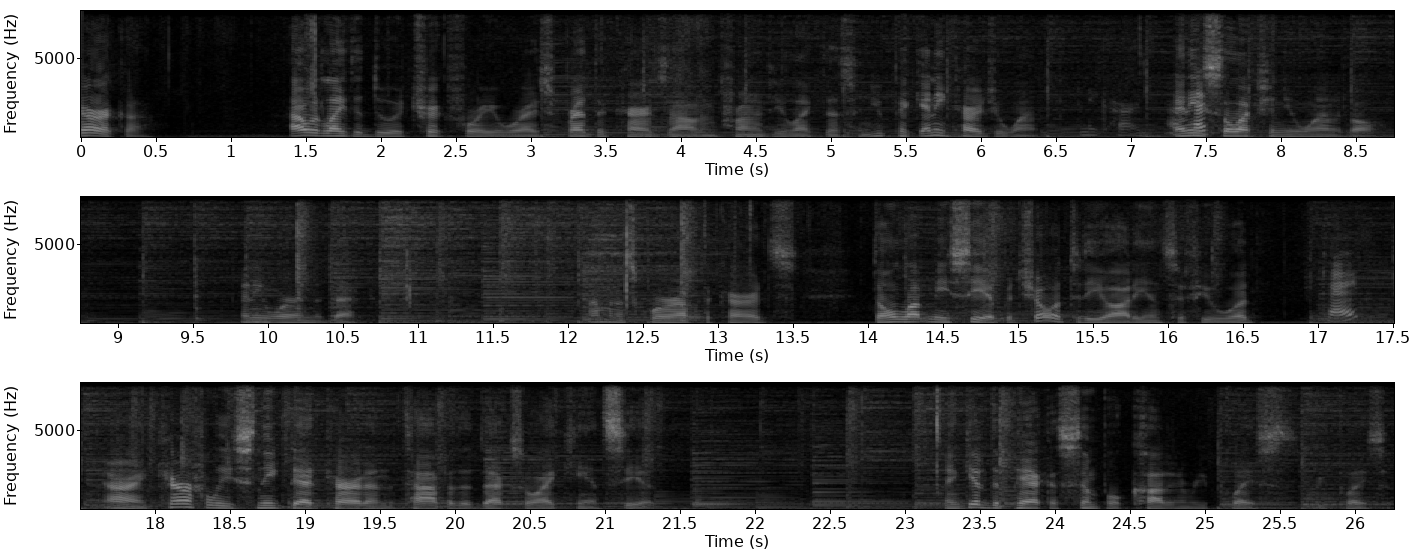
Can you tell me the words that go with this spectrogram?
Erica, I would like to do a trick for you where I spread the cards out in front of you like this, and you pick any card you want. Any card. Any selection you want at all. Anywhere in the deck. I'm going to square up the cards. Don't let me see it, but show it to the audience if you would. Okay. All right, carefully sneak that card on the top of the deck so I can't see it. And give the pack a simple cut and replace, replace it.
